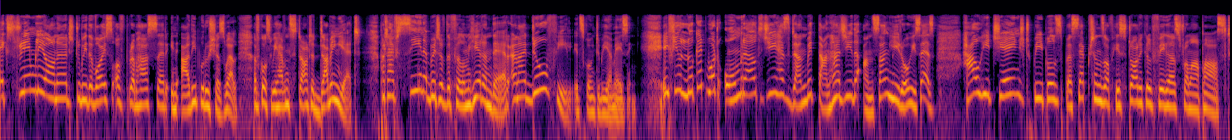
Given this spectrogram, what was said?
Extremely honored to be the voice of Prabhas sir in Adipurush as well. Of course, we haven't started dubbing yet, but I've seen a bit of the film here and there, and I do feel it's going to be amazing. If you look at what Om Raut ji has done with Tanhaji, the unsung hero, he says how he changed people's perceptions of historical figures from our past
